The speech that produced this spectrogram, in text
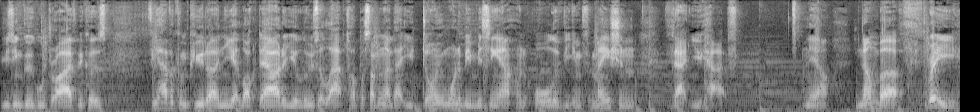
using Google Drive because if you have a computer and you get locked out or you lose a laptop or something like that, you don't want to be missing out on all of the information that you have. Now, number three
